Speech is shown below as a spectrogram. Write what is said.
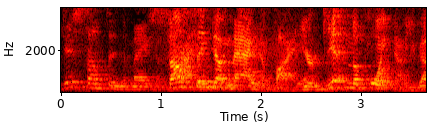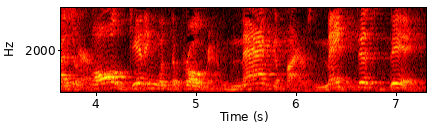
Just something to magnify. something to magnify. You're getting the point now. You guys are all getting with the program. Magnifiers, make this big,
